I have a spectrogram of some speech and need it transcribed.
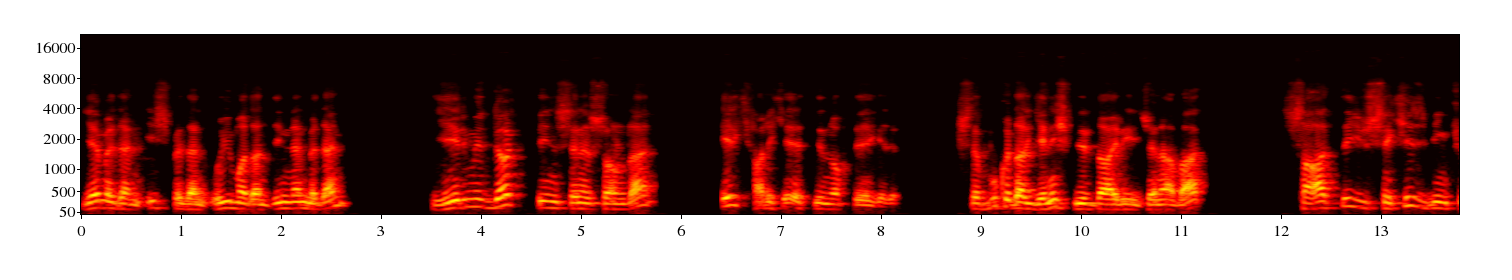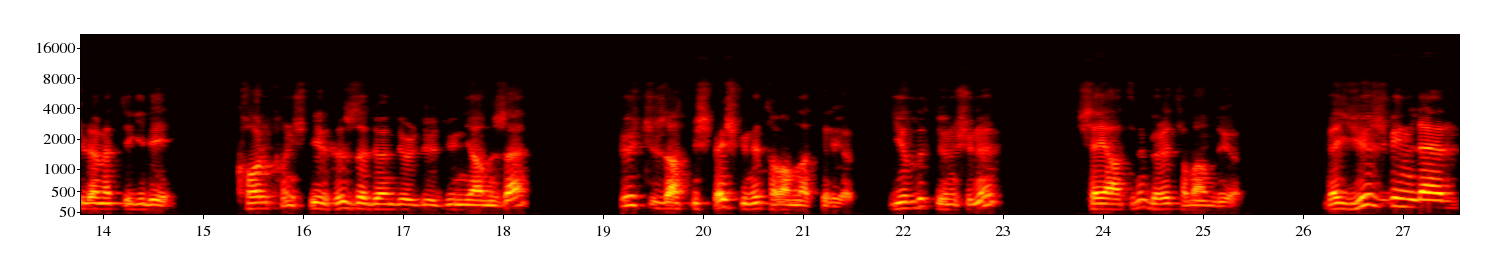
yemeden, içmeden, uyumadan, dinlenmeden 24 bin sene sonra ilk hareket ettiği noktaya gelir. İşte bu kadar geniş bir daireyi Cenab-ı Hak saatte 108 bin kilometre gibi korkunç bir hızla döndürdüğü dünyamıza 365 güne tamamlattırıyor. Yıllık dönüşünü, seyahatini böyle tamamlıyor. Ve yüz binler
